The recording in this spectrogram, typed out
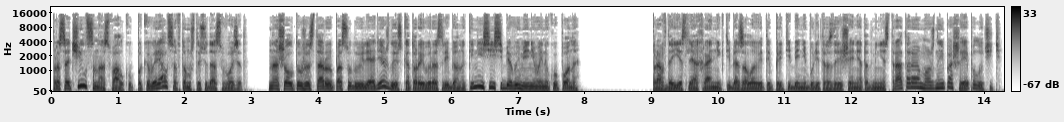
Просочился на свалку, поковырялся в том, что сюда свозят, Нашел ту же старую посуду или одежду, из которой вырос ребенок, и неси себе выменивай на купоны. Правда, если охранник тебя заловит и при тебе не будет разрешения от администратора, можно и по шее получить.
